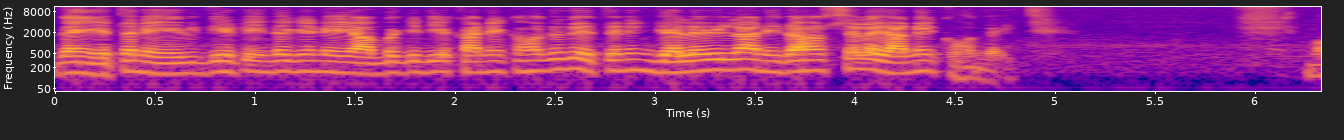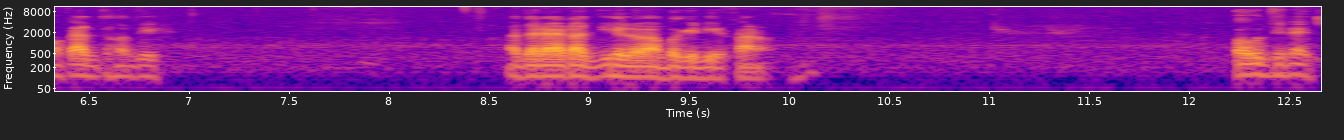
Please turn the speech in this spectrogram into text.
දැන් එතන ඒ විදිහට ඉඳගෙන ඒ අඹ ගෙඩිය කන එක හොඳද? එතනින් ගැලවිලා නිදහස් වෙලා යන්නේ කොහොඳයි? මොකද්ද හොඳේ? අද රැටත් ගිහලා අඹ ගෙඩිය කනවා. ඔව්දිනෙත්.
